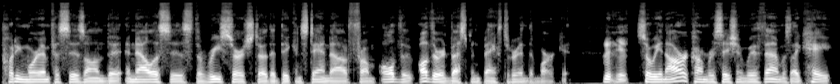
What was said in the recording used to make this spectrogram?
putting more emphasis on the analysis, the research, so that they can stand out from all the other investment banks that are in the market. Mm-hmm. So in our conversation with them was like, hey,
